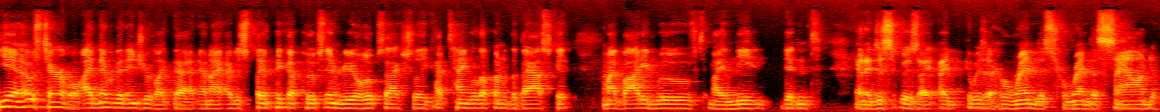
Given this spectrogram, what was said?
Yeah, that was terrible. I'd never been injured like that. And I, I was playing pickup hoops, intramural hoops actually, got tangled up under the basket. My body moved, my knee didn't. And it just was, I, I it was a horrendous, horrendous sound.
